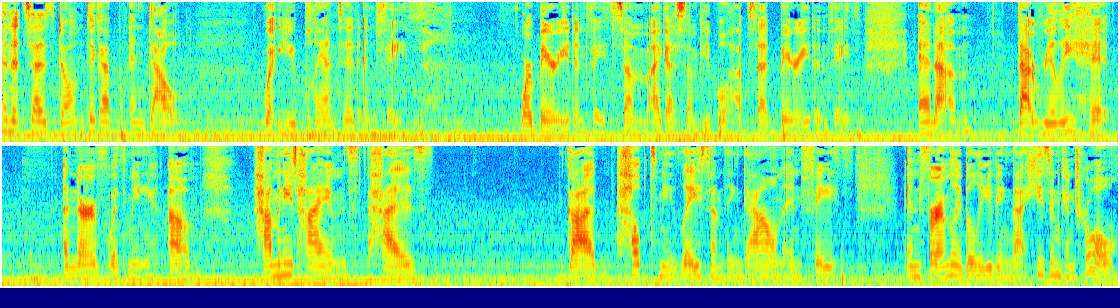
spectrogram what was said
and it says, "Don't dig up and doubt what you planted in faith." Or buried in faith. Some, I guess, some people have said buried in faith, and um, that really hit a nerve with me. Um, how many times has God helped me lay something down in faith and firmly believing that He's in control?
